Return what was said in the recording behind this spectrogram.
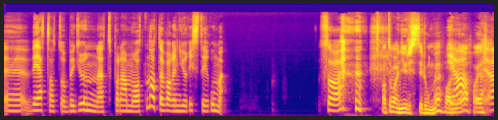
eh, vedtatt og begrunnet på den måten at det var en jurist i rommet. Så At det var en jurist i rommet? Var ja, det da? Oh, ja. ja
